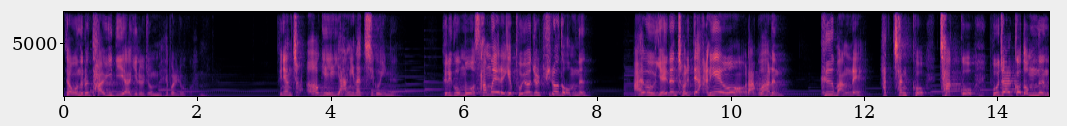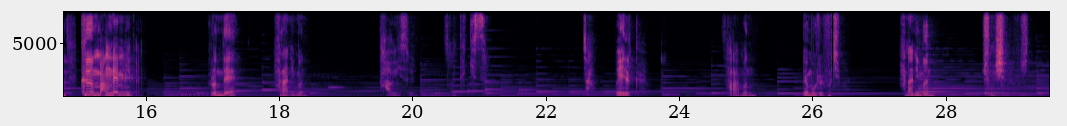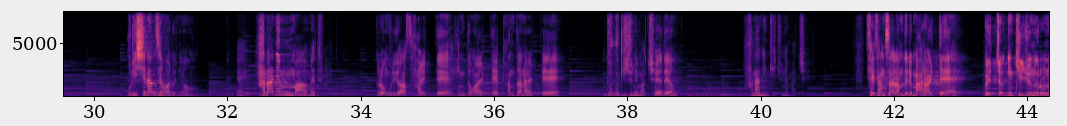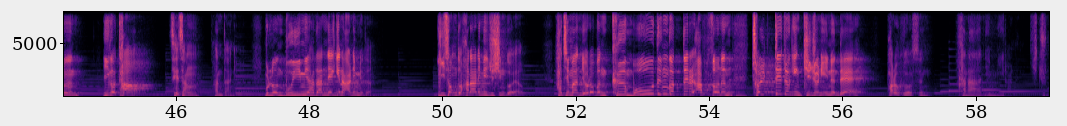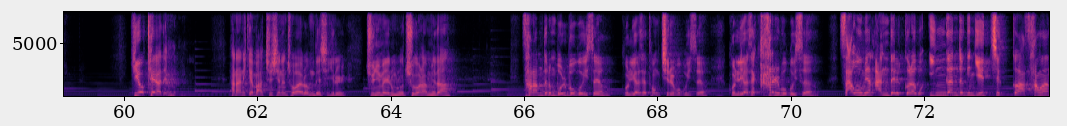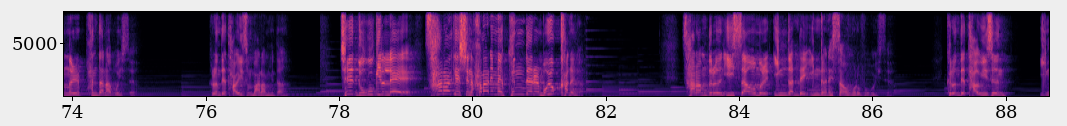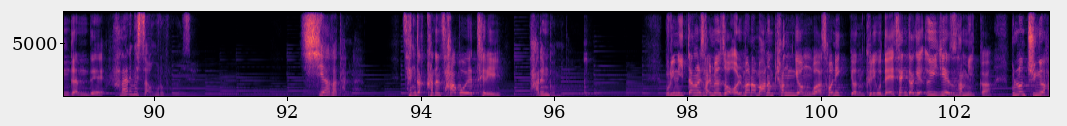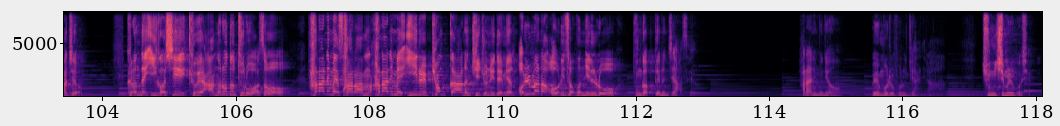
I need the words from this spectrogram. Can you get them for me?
자, 오늘은 다윗 이야기를 좀 해보려고 합니다. 그냥 저기 양이나 치고 있는 그리고 뭐 사무엘에게 보여줄 필요도 없는 아유 얘는 절대 아니에요 라고 하는 그 막내 하찮고 작고 보잘 것 없는 그 막내입니다. 그런데 하나님은 다윗을 선택했어요. 자, 왜일까요? 사람은 외모를 보지만 하나님은 중심을 보신다. 우리 신앙생활은요, 예, 하나님 마음에 들어야 돼요. 그럼 우리가 살 때, 행동할 때, 판단할 때 누구 기준에 맞춰야 돼요? 하나님 기준에 맞춰야 돼요. 세상 사람들이 말할 때 외적인 기준으로는 이거 다 세상 판단이에요. 물론 무의미하다는 얘기는 아닙니다. 이성도 하나님이 주신 거예요. 하지만 여러분 그 모든 것들을 앞서는 절대적인 기준이 있는데 바로 그것은 하나님이라는 기준입니다. 기억해야 됩니다. 하나님께 맞추시는 저와 여러분 되시기를 주님의 이름으로 축원합니다. 사람들은 뭘 보고 있어요? 골리앗의 덩치를 보고 있어요? 골리앗의 칼을 보고 있어요? 싸우면 안 될 거라고 인간적인 예측과 상황을 판단하고 있어요. 그런데 다윗은 말합니다. 제 누구길래 살아계신 하나님의 군대를 모욕하느냐? 사람들은 이 싸움을 인간 대 인간의 싸움으로 보고 있어요. 그런데 다윗은 인간 대 하나님의 싸움으로 보고 있어요. 시야가 달라요. 생각하는 사고의 틀이 다른 겁니다. 우리는 이 땅을 살면서 얼마나 많은 편견과 선입견 그리고 내 생각에 의지해서 삽니까? 물론 중요하죠. 그런데 이것이 교회 안으로도 들어와서 하나님의 사람, 하나님의 일을 평가하는 기준이 되면 얼마나 어리석은 일로 둔갑되는지 아세요? 하나님은요 외모를 보는 게 아니라 중심을 보셔요.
